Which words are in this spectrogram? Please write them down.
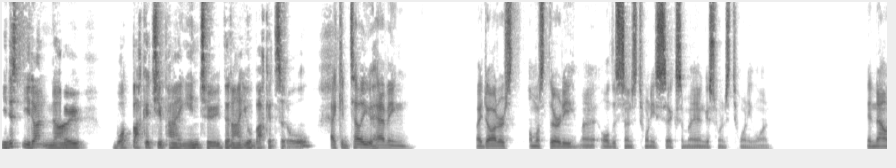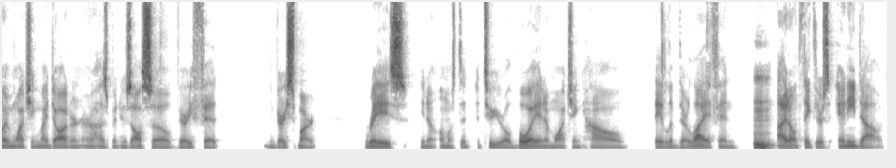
You just you don't know what buckets you're paying into that aren't your buckets at all. I can tell you, having my daughter's almost 30, my oldest son's 26, and my youngest one's 21. And now I'm watching my daughter and her husband, who's also very fit, and very smart, raise, you know, almost a, a two year old boy. And I'm watching how they live their life. And Mm. I don't think there's any doubt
